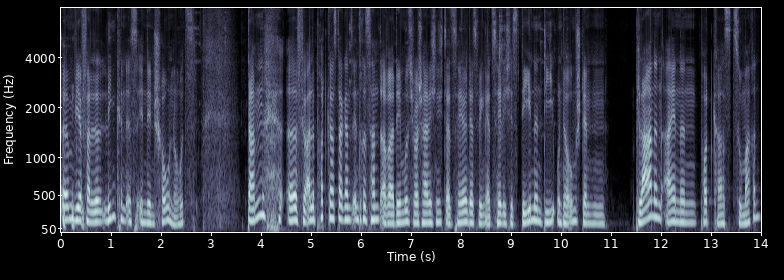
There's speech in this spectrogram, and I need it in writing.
ähm, wir verlinken es in den Show Notes. Dann äh, für alle Podcaster ganz interessant, aber den muss ich wahrscheinlich nicht erzählen, deswegen erzähle ich es denen, die unter Umständen planen, einen Podcast zu machen.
